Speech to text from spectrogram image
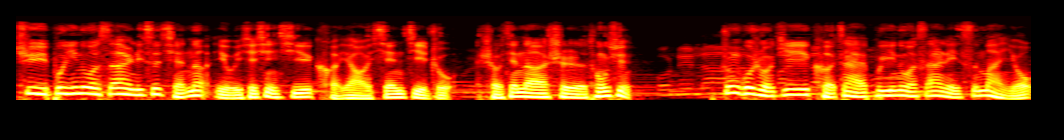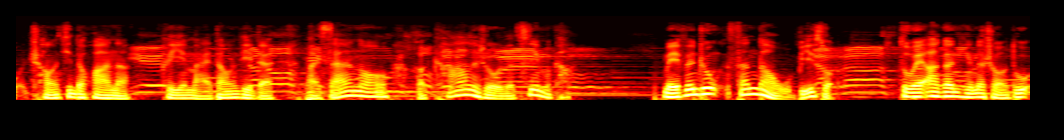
去布宜诺斯艾利斯前呢，有一些信息可要先记住。首先呢是通讯，中国手机可在布宜诺斯艾利斯漫游，长期的话呢可以买当地的 b i s a n o 和 Carlo 的 SIM 卡，每分钟三到五比索。作为阿根廷的首都，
